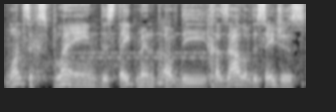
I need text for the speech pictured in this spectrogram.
once explained the statement of the Chazal of the sages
